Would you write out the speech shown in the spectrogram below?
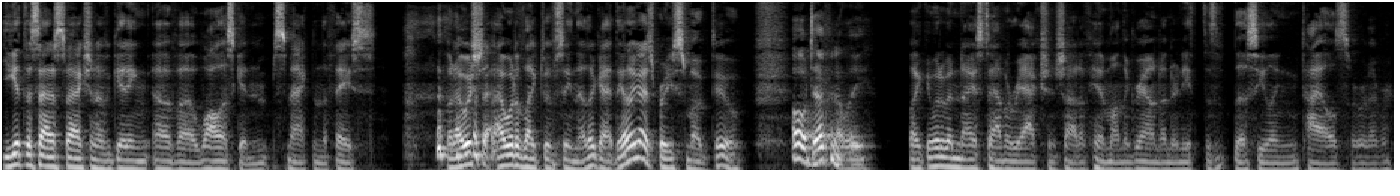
you get the satisfaction of getting of uh, Wallace getting smacked in the face. But I wish I would have liked to have seen the other guy. The other guy's pretty smug too. Oh, definitely. Like it would have been nice to have a reaction shot of him on the ground underneath the, the ceiling tiles or whatever.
